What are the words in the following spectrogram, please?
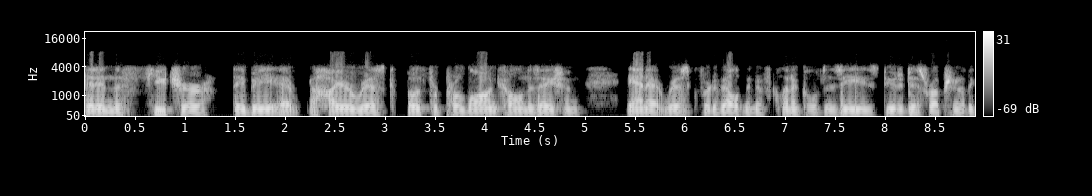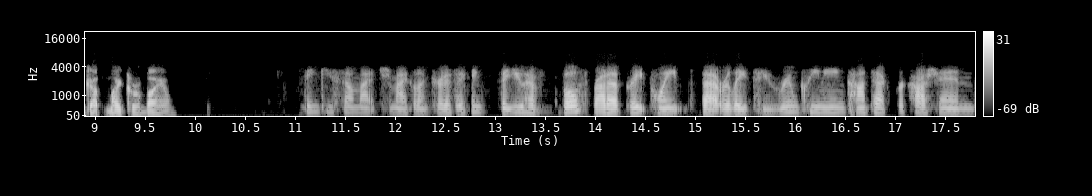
that in the future they be at a higher risk both for prolonged colonization and at risk for development of clinical disease due to disruption of the gut microbiome. Thank you so much, Michael and Curtis. I think that you have both brought up great points that relate to room cleaning, contact precautions,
